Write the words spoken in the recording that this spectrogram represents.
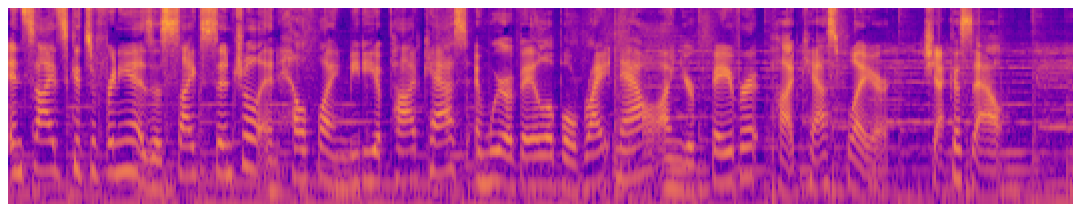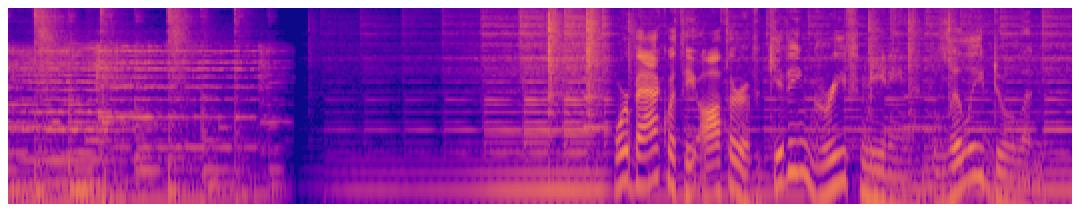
Inside Schizophrenia is a Psych Central and Healthline Media podcast, and we're available right now on your favorite podcast player. Check us out. We're back with the author of Giving Grief Meaning, Lily Dulan.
